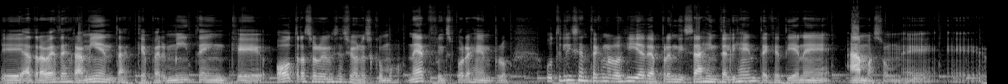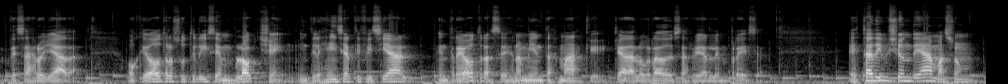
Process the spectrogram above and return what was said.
eh, a través de herramientas que permiten que otras organizaciones como Netflix, por ejemplo, utilicen tecnología de aprendizaje inteligente que tiene Amazon eh, eh, desarrollada o que otros utilicen blockchain, inteligencia artificial, entre otras herramientas más que, que ha logrado desarrollar la empresa. Esta división de Amazon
